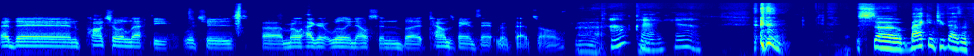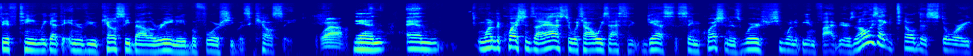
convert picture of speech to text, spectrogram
and then Pancho and Lefty, which is uh, Merle Haggard and Willie Nelson, but Townes Van Zandt wrote that song. ah Okay. Yeah. so back in 2015 we got to interview Kelsea Ballerini before she was Kelsea Wow. and and one of the questions i asked her which i always ask the guests the same question is where she want to be in five years and i always like to tell this story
